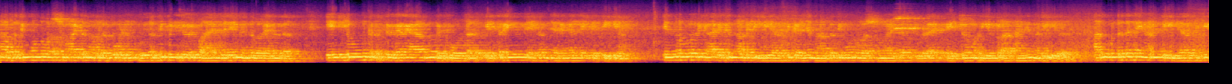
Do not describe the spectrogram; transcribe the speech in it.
നാൽപ്പത്തിമൂന്ന് വർഷമായിട്ട് നമ്മളെപ്പോഴും ഉയർത്തിപ്പിടിച്ച ഒരു പാരമ്പര്യം എന്ന് പറയുന്നത് ഏറ്റവും കൃത്യതയാർന്ന റിപ്പോർട്ട് എത്രയും വേഗം ജനങ്ങളിലേക്ക് എത്തിക്കാം എന്നുള്ള ഒരു കാര്യത്തിലാണ് ഡി ആർ സി കഴിഞ്ഞ നാൽപ്പത്തിമൂന്ന് വർഷമായിട്ട് ഇവിടെ ഏറ്റവും അധികം പ്രാധാന്യം നൽകിയത്. അതുകൊണ്ട് തന്നെയാണ് ഡി ആർ സിക്ക്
